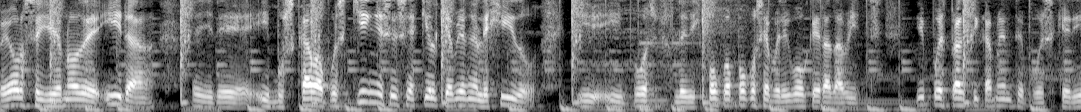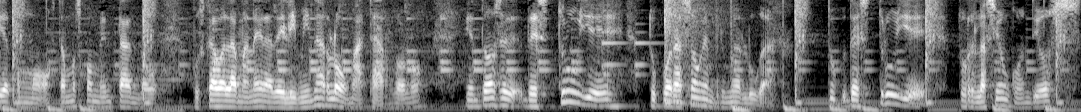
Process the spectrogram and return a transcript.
peor se llenó de ira y, y, buscaba pues quién es ese aquel que habían elegido y, pues le poco a poco se averiguó que era David. Y pues prácticamente pues quería como estamos comentando buscaba la manera de eliminarlo o matarlo no y entonces destruye tu corazón en primer lugar. Destruye tu relación con Dios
